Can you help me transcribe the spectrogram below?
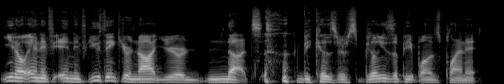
you know, and if and if you think you're not, you're nuts because there's billions of people on this planet,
